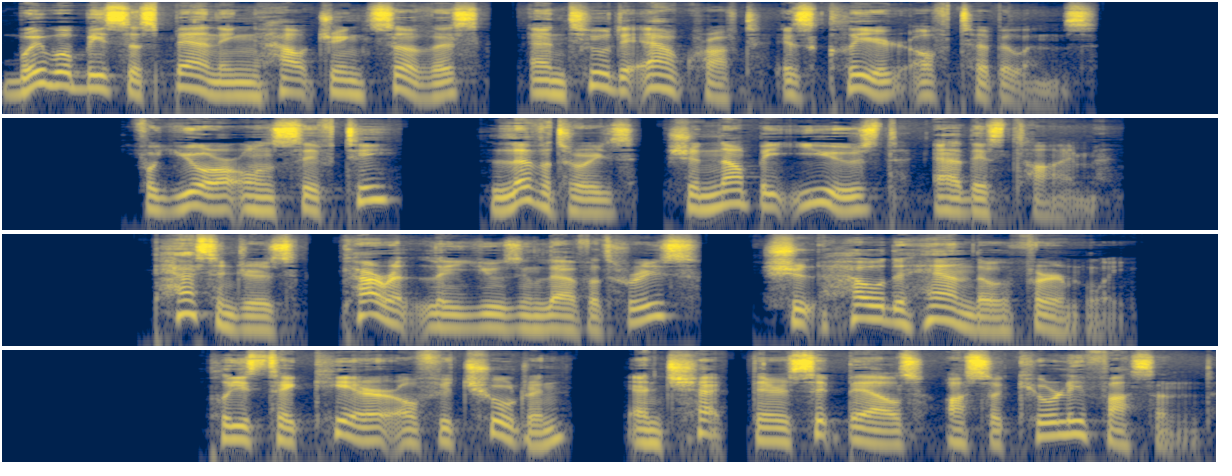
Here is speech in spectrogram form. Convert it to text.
We will be suspending hot drink service until the aircraft is clear of turbulence. For your own safety, lavatories should not be used at this time. Passengers currently using lavatories should hold the handle firmly. Please take care of your children and check their seatbelts are securely fastened.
